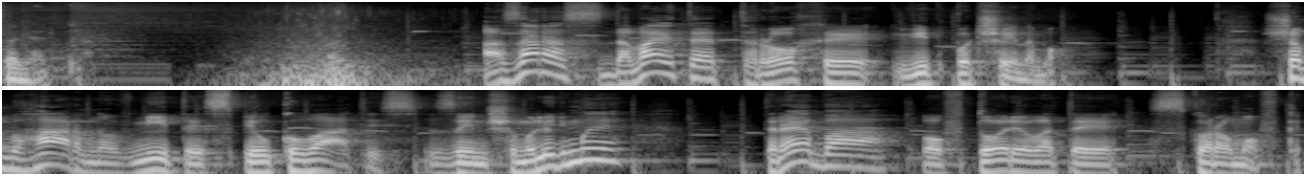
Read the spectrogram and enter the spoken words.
заняття. А зараз давайте трохи відпочинемо. Щоб гарно вміти спілкуватись з іншими людьми, треба повторювати скоромовки.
